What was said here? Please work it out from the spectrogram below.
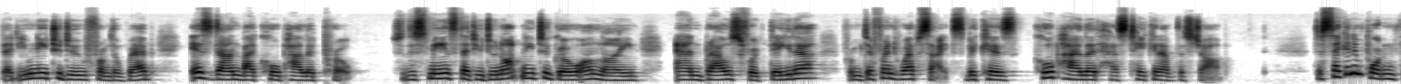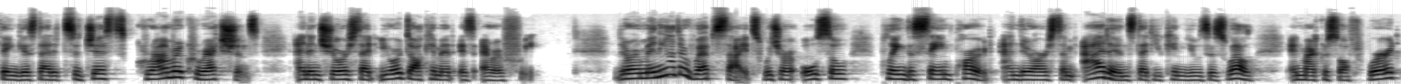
that you need to do from the web is done by Copilot Pro. So this means that you do not need to go online and browse for data from different websites because Copilot has taken up this job. The second important thing is that it suggests grammar corrections and ensures that your document is error-free. There are many other websites which are also playing the same part, and there are some add-ins that you can use as well in Microsoft Word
